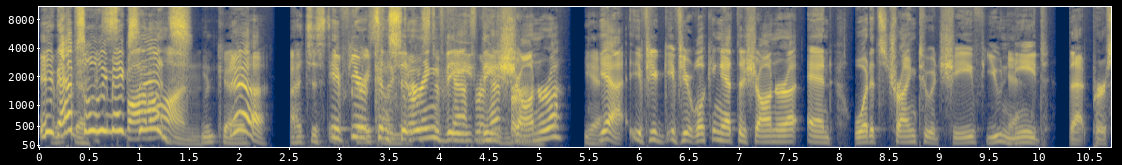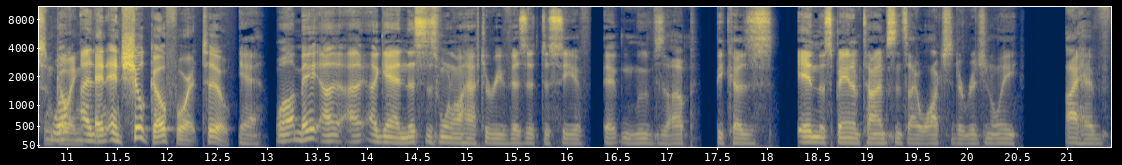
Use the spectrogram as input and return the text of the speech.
It absolutely makes spot sense. on. okay. Yeah, I just if you're grates on me. considering the the Hepburn. genre, yeah, yeah. if you if you're looking at the genre and what it's trying to achieve, you Yeah. need that person Well, going, I- and and she'll go for it too. yeah. Well, it may uh, I, again, this is one I'll have to revisit to see if it moves up because in the span of time since I watched it originally, I have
